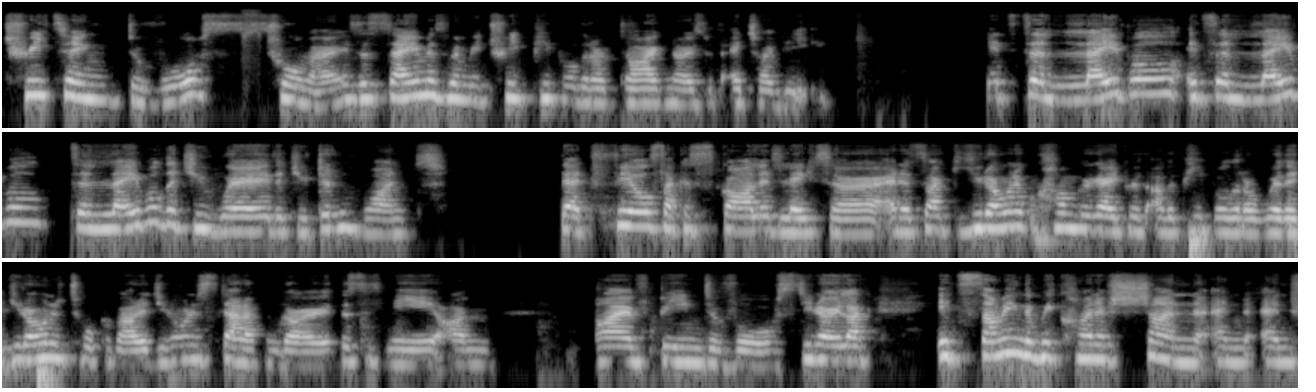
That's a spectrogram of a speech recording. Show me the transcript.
treating divorce trauma is the same as when we treat people that are diagnosed with hiv it's a label it's a label it's a label that you wear that you didn't want that feels like a scarlet letter and it's like you don't want to congregate with other people that are with it. You don't want to talk about it. You don't want to stand up and go this is me. I'm i've been divorced. You know like it's something that we kind of shun and and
